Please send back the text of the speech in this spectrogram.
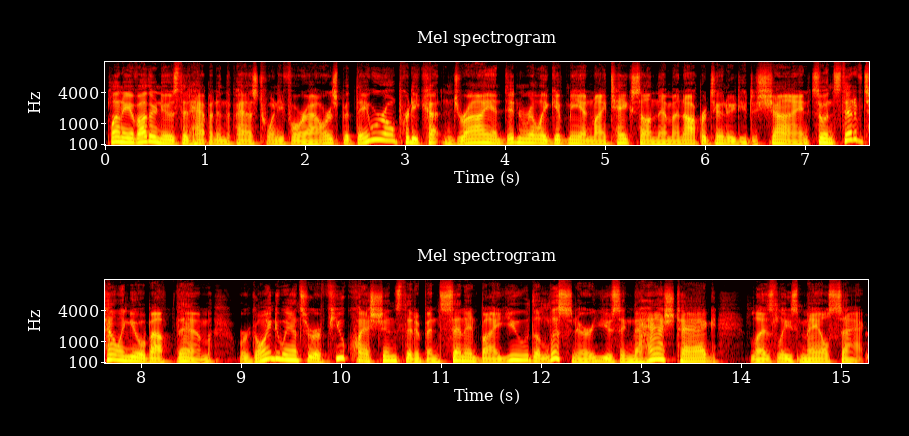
Plenty of other news that happened in the past 24 hours, but they were all pretty cut and dry and didn't really give me and my takes on them an opportunity to shine. So instead of telling you about them, we're going to answer a few questions that have been sent in by you, the listener, using the hashtag Leslie's Mail Sack.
